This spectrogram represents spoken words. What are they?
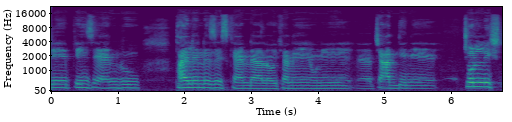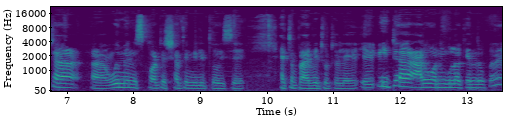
যে প্রিন্স অ্যান্ড্রু, থাইল্যান্ডের যে স্ক্যান্ডাল, ওইখানে উনি চার দিনে চল্লিশটা উইমেন স্কটের সাথে মিলিত হয়েছে একটা প্রাইভেট হোটেলে এইটা আরও অনেকগুলো কেন্দ্র করে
